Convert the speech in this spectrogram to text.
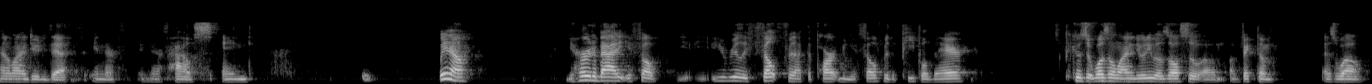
had a line of duty death in their in their house, and you know, you heard about it, you felt you, you really felt for that department, you felt for the people there, because it was a line of duty, but it was also a, a victim as well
